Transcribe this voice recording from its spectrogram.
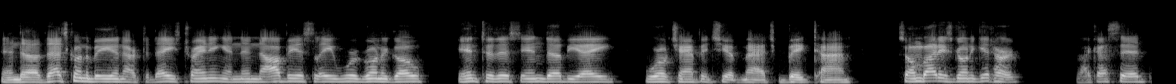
And uh, that's going to be in our today's training. And then obviously, we're going to go into this NWA World Championship match big time. Somebody's going to get hurt, like I said,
